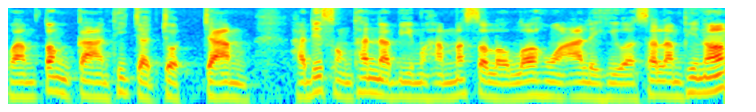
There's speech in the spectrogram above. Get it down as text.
ความต้องการที่จะจดจำฮะดิษของท่านนาบีมุฮัมมัดสลลัลฮุอะลัยฮิวะสัลลัมพี่น้อง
